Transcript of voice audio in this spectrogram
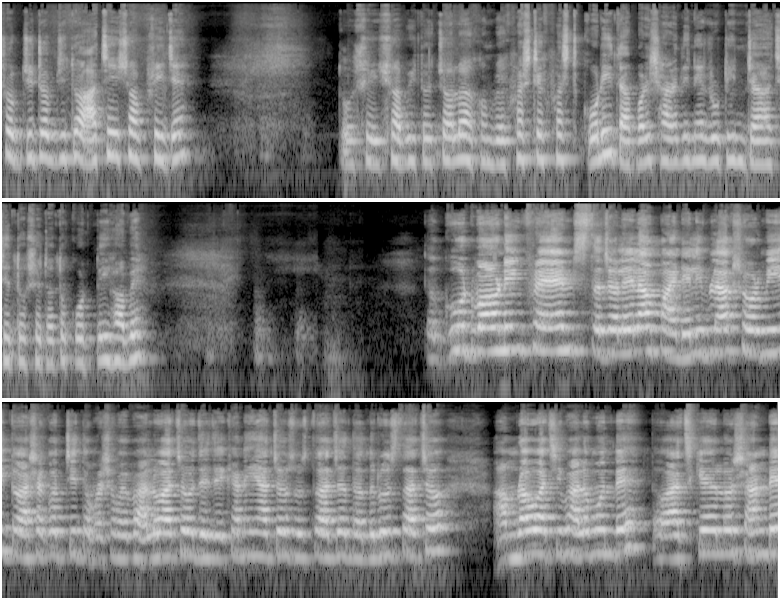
সবজি টবজি তো আছেই সব ফ্রিজে তো সেই সবই তো চলো, এখন ব্রেকফাস্ট টেকফাস্ট করি, তারপরে সারাদিনের রুটিন যা আছে তো সেটা তো করতেই হবে। তো গুড মর্নিং ফ্রেন্ডস তো চলে এলাম মাই ডেলি ব্লগ শর্মি তো আশা করছি তোমরা সবাই ভালো আছো, যে যেখানেই আছো, সুস্থ আছো, তন্দুরুস্ত আছো। আমরাও আছি ভালো মন্দে। তো আজকে হলো সানডে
